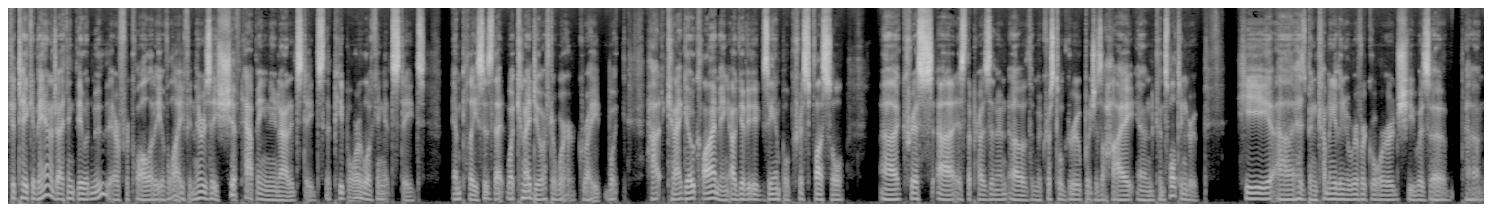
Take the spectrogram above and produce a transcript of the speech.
could take advantage, I think they would move there for quality of life. And there is a shift happening in the United States that people are looking at states and places that what can I do after work, right? What how can I go climbing? I'll give you an example. Chris Fussell uh, Chris uh, is the president of the McChrystal Group, which is a high end consulting group. He uh, has been coming to the New River Gorge. He was a, um,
